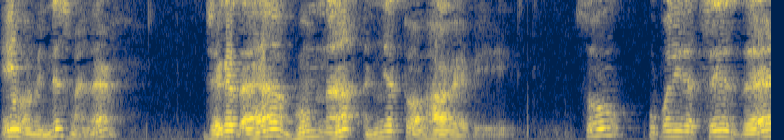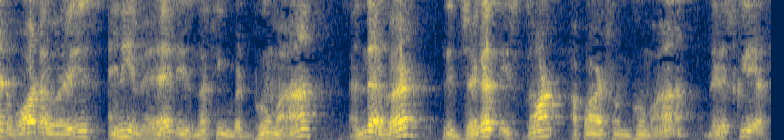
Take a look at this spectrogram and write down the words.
Evam, in this manner, Jagatah Bhumna Anyatva Bhavepi. So, Upanishad says that whatever is anywhere is nothing but Bhuma, and therefore the Jagat is not apart from Bhuma, that is clear.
